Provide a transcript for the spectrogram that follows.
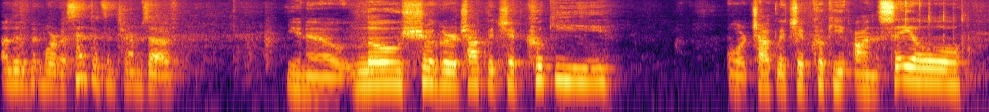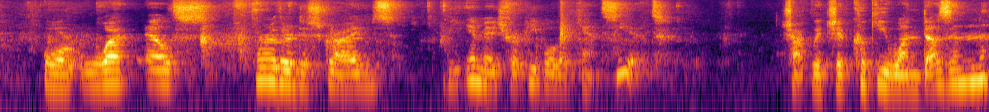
a little bit more of a sentence in terms of, you know, low sugar chocolate chip cookie or chocolate chip cookie on sale or what else further describes the image for people that can't see it. Chocolate chip cookie one dozen.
